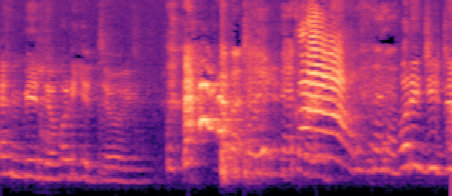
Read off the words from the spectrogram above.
Amelia, what are you doing? What did you do?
